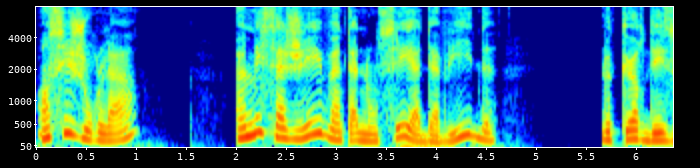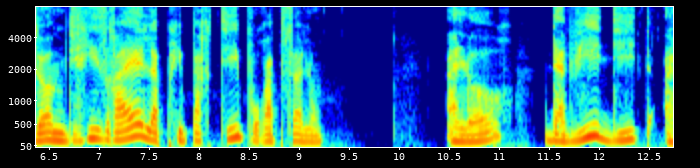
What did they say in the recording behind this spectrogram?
En ces jours-là, un messager vint annoncer à David Le cœur des hommes d'Israël a pris parti pour Absalom. Alors David dit à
